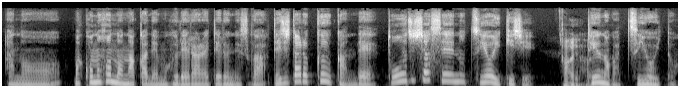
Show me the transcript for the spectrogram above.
あの、まあ、この本の中でも触れられてるんですが、デジタル空間で当事者性の強い記事はいはい。っていうのが強いと。っ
